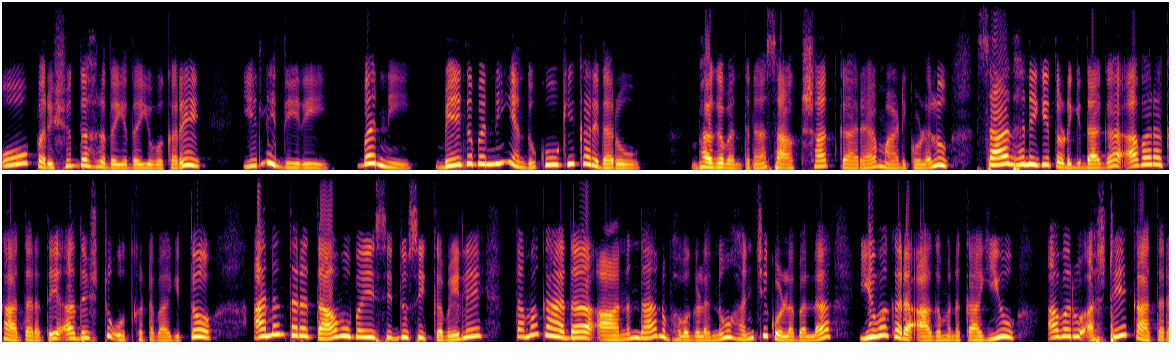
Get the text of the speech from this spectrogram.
ಓ ಪರಿಶುದ್ಧ ಹೃದಯದ ಯುವಕರೇ ಎಲ್ಲಿದ್ದೀರಿ ಬನ್ನಿ, ಬೇಗ ಬನ್ನಿ ಎಂದು ಕೂಗಿ ಕರೆದರು. ಭಗವಂತನ ಸಾಕ್ಷಾತ್ಕಾರ ಮಾಡಿಕೊಳ್ಳಲು ಸಾಧನೆಗೆ ತೊಡಗಿದಾಗ ಅವರ ಕಾತರತೆ ಅದೆಷ್ಟು ಉತ್ಕಟವಾಗಿತ್ತೋ, ಅನಂತರ ತಾವು ಬಯಸಿದ್ದು ಸಿಕ್ಕ ಮೇಲೆ ತಮಗಾದ ಆನಂದಾನುಭವಗಳನ್ನು ಹಂಚಿಕೊಳ್ಳಬಲ್ಲ ಯುವಕರ ಆಗಮನಕ್ಕಾಗಿಯೂ ಅವರು ಅಷ್ಟೇ ಕಾತರ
